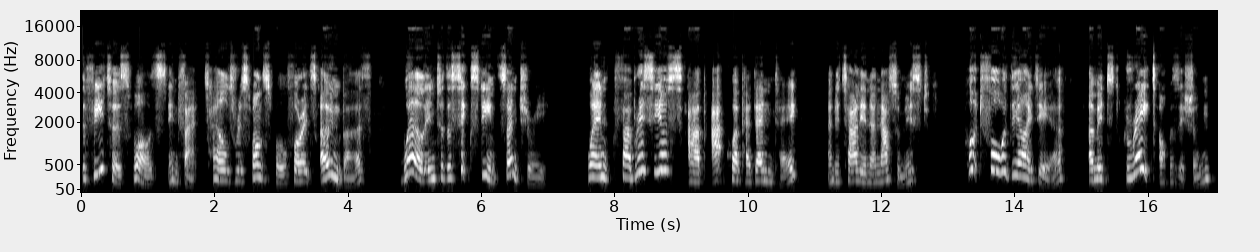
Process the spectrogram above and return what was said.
The fetus was, in fact, held responsible for its own birth well into the 16th century, when Fabricius ab Acquapendente, an Italian anatomist, put forward the idea, amidst great opposition,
